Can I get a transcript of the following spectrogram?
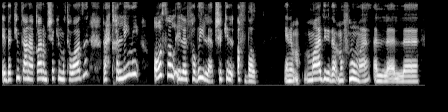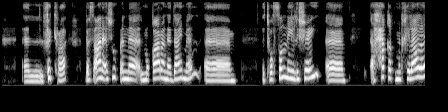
إذا كنت أنا أقارن بشكل متوازن راح تخليني أوصل إلى الفضيلة بشكل أفضل. يعني ما أدري إذا مفهومة ال- ال- الفكرة بس أنا أشوف أن المقارنة دائما توصلني لشيء أحقق من خلاله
